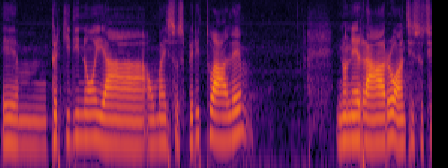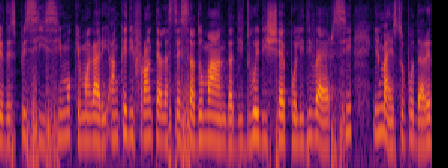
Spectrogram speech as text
E, ehm, per chi di noi ha, ha un maestro spirituale, non è raro, anzi succede spessissimo, che magari anche di fronte alla stessa domanda di due discepoli diversi, il maestro può dare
